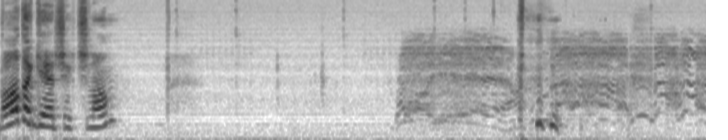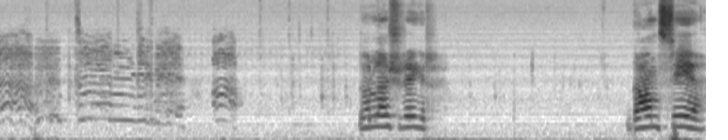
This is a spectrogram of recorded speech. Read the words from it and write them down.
Daha da gerçekçi lan. Dur lan şuraya gir. Gansiye.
